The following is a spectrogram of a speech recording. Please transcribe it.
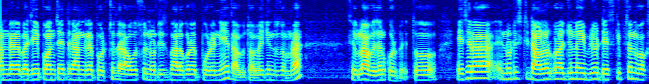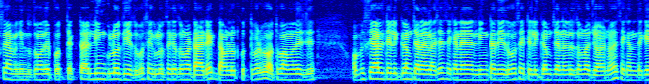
আন্ডারে বা যেই পঞ্চায়েতের আন্ডারে পড়ছো, তারা অবশ্যই নোটিশ ভালো করে পড়ে নিয়ে তবে তবেই কিন্তু তোমরা সেগুলো আবেদন করবে। তো এছাড়া নোটিশটি ডাউনলোড করার জন্য এই ভিডিও ডেসক্রিপশন বক্সে আমি কিন্তু তোমাদের প্রত্যেকটা লিঙ্কগুলো দিয়ে দেবো, সেগুলো থেকে তোমরা ডাইরেক্ট ডাউনলোড করতে পারবে, অথবা আমাদের যে অফিসিয়াল টেলিগ্রাম চ্যানেল আছে, সেখানে লিঙ্কটা দিয়ে দেবো, সেই টেলিগ্রাম চ্যানেলে তোমরা জয়েন হয়ে সেখান থেকে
